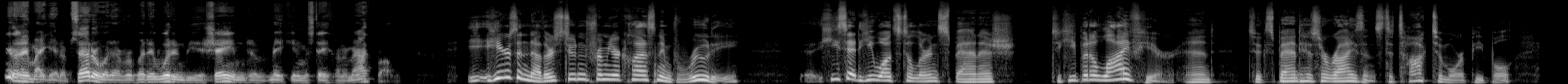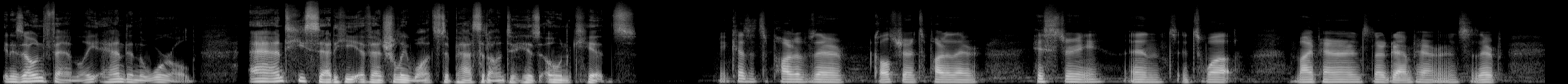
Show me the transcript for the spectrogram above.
you know they might get upset or whatever but it wouldn't be ashamed of making a mistake on a math problem Here's another student from your class named Rudy. He said he wants to learn Spanish to keep it alive here and to expand his horizons, to talk to more people in his own family and in the world. And he said he eventually wants to pass it on to his own kids. Because it's a part of their culture, it's a part of their history, and it's what my parents, their grandparents, their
